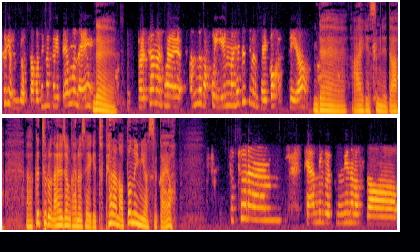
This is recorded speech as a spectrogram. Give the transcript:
크게 문제 없다고 생각하기 때문에 네. 절차만 잘 안내 받고 이행만 해주시면 될 것 같아요. 네, 알겠습니다. 아, 끝으로 나효정 간호사에게 투표란 어떤 의미였을까요? 투표란 대한민국의 국민으로서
